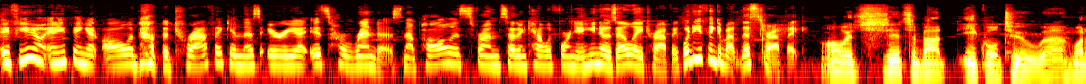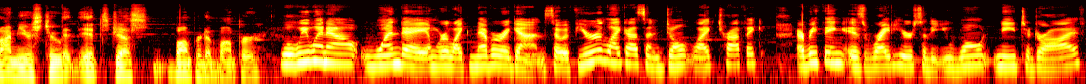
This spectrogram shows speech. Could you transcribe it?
If you know anything at all about the traffic in this area, it's horrendous. Now, Paul is from Southern California. He knows LA traffic. What do you think about this traffic? Oh, it's it's about equal to uh, what I'm used to. It, it's just bumper to bumper. Well, we went out one day and we're like, never again. So if you're like us and don't like traffic, everything is right here so that you won't need to drive.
